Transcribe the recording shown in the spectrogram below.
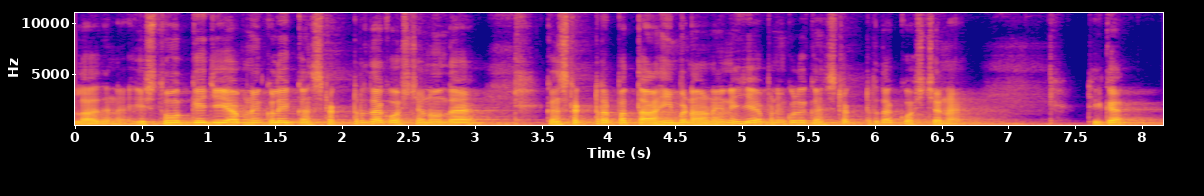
ਲਾ ਦੇਣਾ ਇਸ ਤੋਂ ਅੱਗੇ ਜੇ ਆਪਣੇ ਕੋਲੇ ਕੰਸਟਰਕਟਰ ਦਾ ਕੁਐਸਚਨ ਆਉਂਦਾ ਹੈ ਕੰਸਟਰਕਟਰ ਆਪਾਂ ਤਾਂ ਹੀ ਬਣਾਉਣੇ ਨੇ ਜੇ ਆਪਣੇ ਕੋਲੇ ਕੰਸਟਰਕਟਰ ਦਾ ਕੁਐਸਚਨ ਹੈ। ਠੀਕ ਹੈ?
